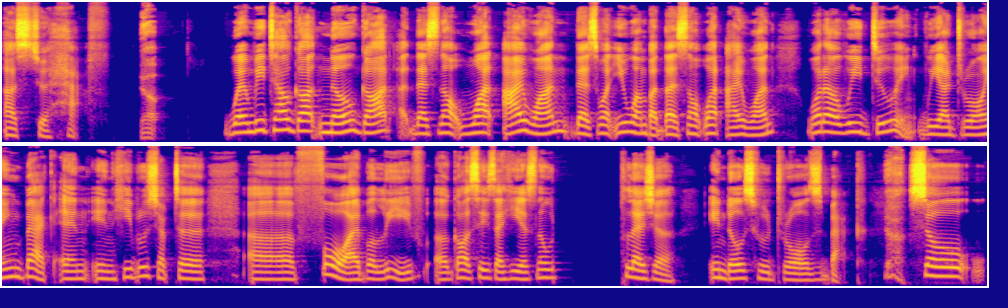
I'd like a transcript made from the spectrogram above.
us to have. When we tell God, no, God, that's not what I want, that's what you want, but that's not what I want, what are we doing? We are drawing back. And in Hebrews chapter uh, 4, I believe, uh, God says that He has no pleasure in those who draws back. Yeah. So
